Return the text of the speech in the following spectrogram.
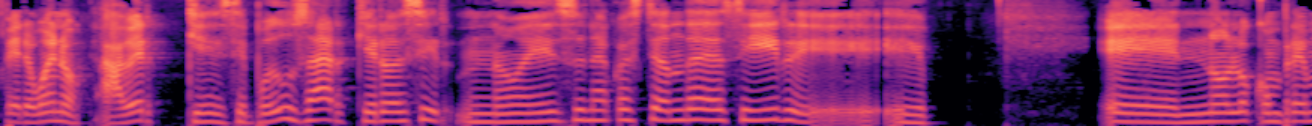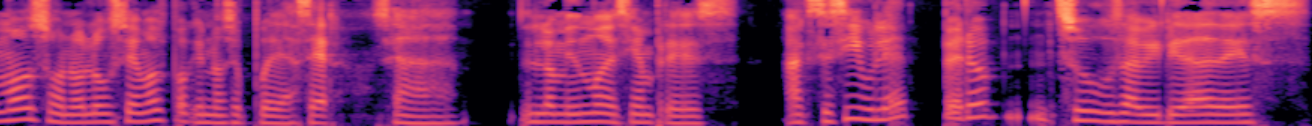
Pero bueno, a ver, que se puede usar, quiero decir, no es una cuestión de decir eh, eh, no lo compremos o no lo usemos porque no se puede hacer. O sea, lo mismo de siempre es accesible, pero su usabilidad es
